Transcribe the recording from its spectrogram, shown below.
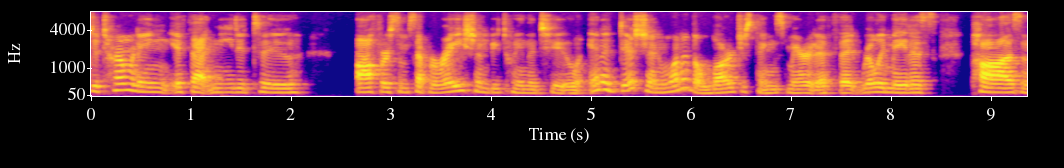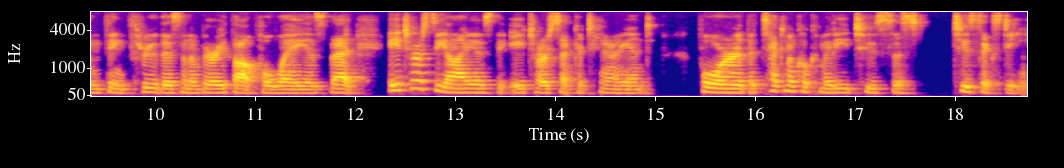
determining if that needed to offer some separation between the two. In addition, one of the largest things, Meredith, that really made us pause and think through this in a very thoughtful way is that HRCI is the HR secretariat for the Technical Committee 260,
